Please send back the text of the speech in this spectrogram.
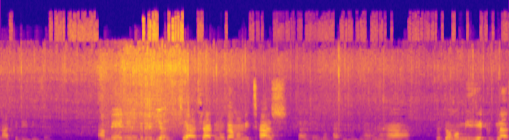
નાખી દીધી છે. આ મેન ઇન્ગ્રીડિયન્ટ છે આ શાકનું. કા મમ્મી છાશ. હા. તો જો મમ્મીએ એક ગ્લાસ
